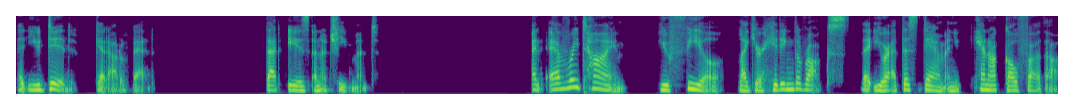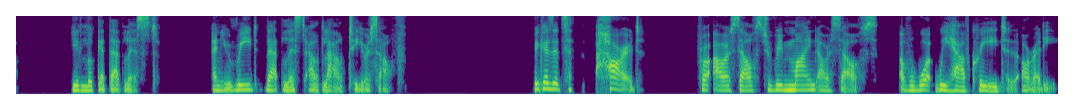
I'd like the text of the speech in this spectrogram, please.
that you did get out of bed. That is an achievement. And every time you feel like you're hitting the rocks, that you're at this dam and you cannot go further, you look at that list and you read that list out loud to yourself. Because it's hard for ourselves to remind ourselves of what we have created already.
